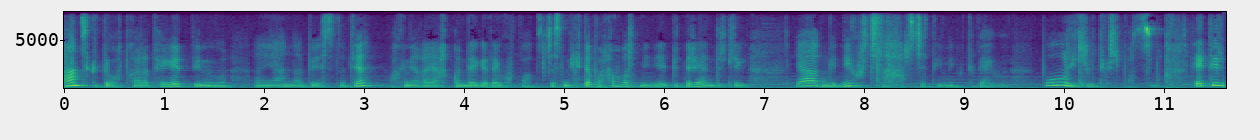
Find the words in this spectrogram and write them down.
ганц гэдэг утгаараа тэгээд би нөгөө яана бэст тий охиныгаа яахгүй нэ гэдэг аягүй бодчихсон. Гэхдээ бурхан бол миний бидний амьдралыг яг ингээд нэг хүчлээ харж чаддаг юм гэдэг аягүй бүр илүүдэг гэж бодсон баг. Тэгээд тэр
